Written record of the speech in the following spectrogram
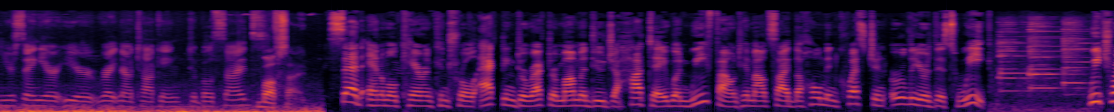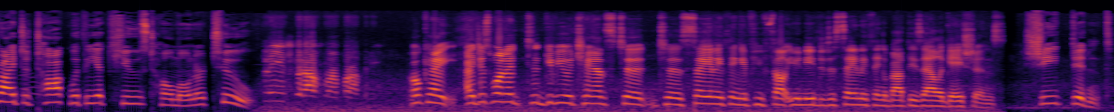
You're saying you're, you're right now talking to both sides? Both sides said Animal Care and Control Acting Director Mamadou Diakhate when we found him outside the home in question earlier this week. We tried to talk with the accused homeowner too. Please get off my property. Okay, I just wanted to give you a chance to, to say anything if you felt you needed to say anything about these allegations. She didn't.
